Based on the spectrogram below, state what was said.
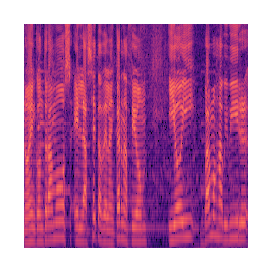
Nos encontramos en las setas de la Encarnación y hoy vamos a vivir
